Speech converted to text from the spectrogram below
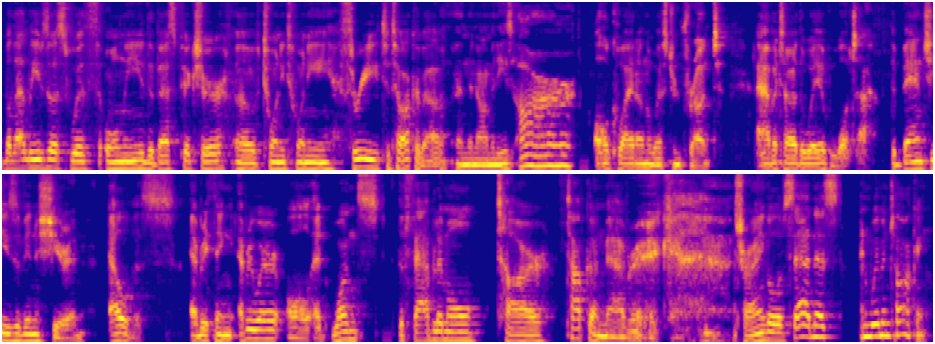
well, that leaves us with only the best picture of 2023 to talk about. And the nominees are All Quiet on the Western Front, Avatar The Way of Water, The Banshees of Inisherin, Elvis, Everything Everywhere All at Once, The Fabelmans, Tar, Top Gun Maverick, Triangle of Sadness, and Women Talking.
